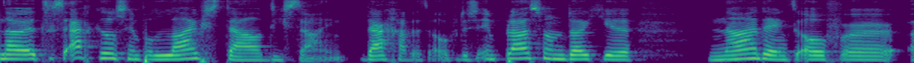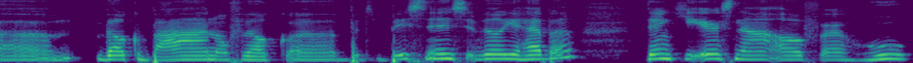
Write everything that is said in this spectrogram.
nou, het is eigenlijk heel simpel lifestyle design. Daar gaat het over. Dus in plaats van dat je nadenkt over um, welke baan of welke uh, business wil je hebben, denk je eerst na over hoe,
